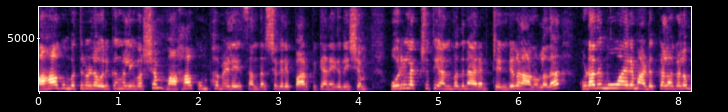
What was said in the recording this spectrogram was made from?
മഹാകുംഭത്തിനുള്ള ഒരുക്കങ്ങൾ ഈ വർഷം മഹാകുംഭമേളയിൽ സന്ദർശകരെ പാർപ്പിക്കാൻ ഏകദേശം ഒരു ലക്ഷത്തി അൻപതിനായിരം ടെന്റുകളാണുള്ളത്. കൂടാതെ മൂവായിരം അടുക്കളകളും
